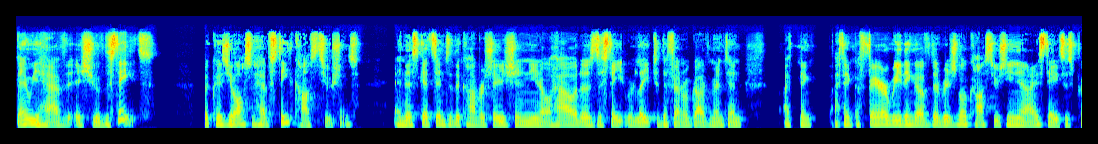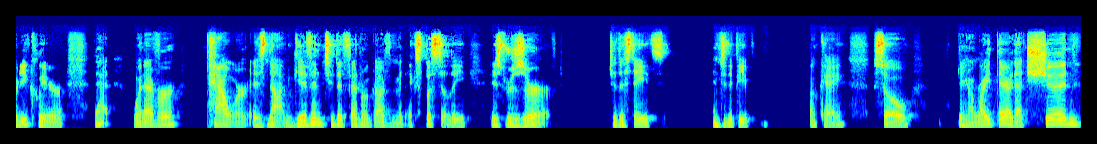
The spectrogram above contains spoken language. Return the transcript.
then we have the issue of the states, because you also have state constitutions. And this gets into the conversation, you know, how does the state relate to the federal government? And I think I think a fair reading of the original Constitution of the United States is pretty clear that whatever power is not given to the federal government explicitly is reserved to the states and to the people. Okay. So, you know, right there, that should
